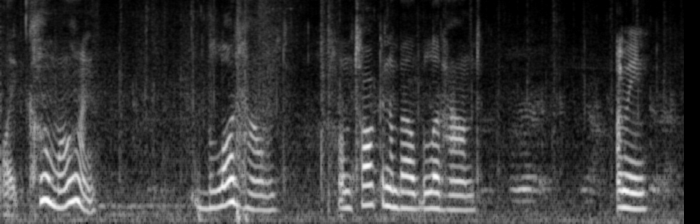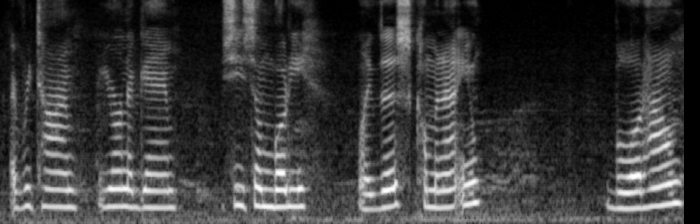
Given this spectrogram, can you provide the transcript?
like, come on, Bloodhound. I'm talking about Bloodhound. I mean, every time you're in a game, you see somebody like this coming at you, Bloodhound,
